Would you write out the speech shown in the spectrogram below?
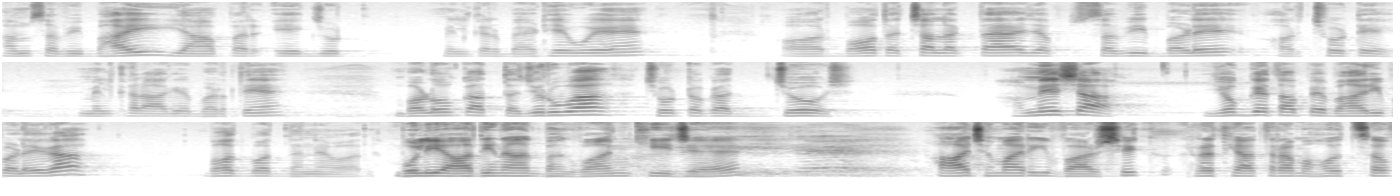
हम सभी भाई यहाँ पर एकजुट मिलकर बैठे हुए हैं और बहुत अच्छा लगता है जब सभी बड़े और छोटे मिलकर आगे बढ़ते हैं। बड़ों का तजुर्बा, छोटों का जोश हमेशा योग्यता पे भारी पड़ेगा। बहुत बहुत धन्यवाद। बोलिए, आदिनाथ भगवान की जय। आज हमारी वार्षिक रथ यात्रा महोत्सव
